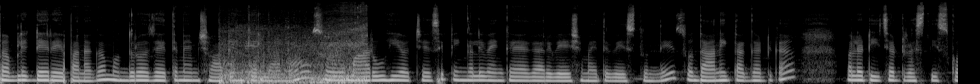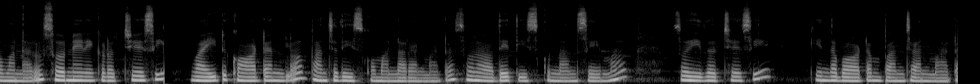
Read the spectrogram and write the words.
రిపబ్లిక్ డే రేపు అనగా ముందు రోజు అయితే మేము షాపింగ్కి వెళ్ళాము. సో మా రూహి వచ్చేసి పింగళి వెంకయ్య గారి వేషం అయితే వేస్తుంది. సో దానికి తగ్గట్టుగా వాళ్ళ టీచర్ డ్రెస్ తీసుకోమన్నారు. సో నేను ఇక్కడ వచ్చేసి వైట్ కాటన్లో పంచ తీసుకోమన్నారు అనమాట సో అదే తీసుకున్నాను సేమ్. సో ఇది వచ్చేసి కింద బాటమ్ పంచ అనమాట.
